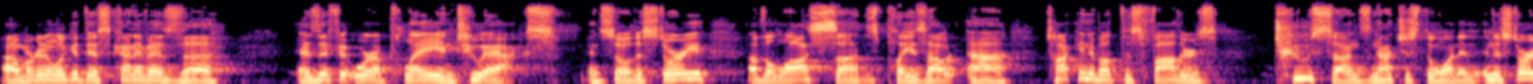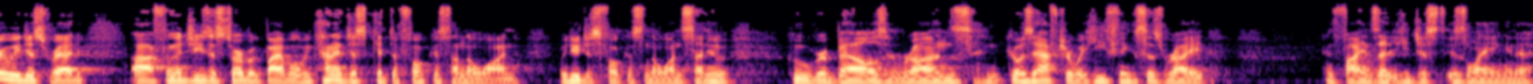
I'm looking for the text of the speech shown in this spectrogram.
Um, we're going to look at this kind of as, uh, as if it were a play in two acts. And so the story of the lost sons plays out uh, talking about this father's two sons, not just the one. And in the story we just read uh, from the Jesus Storybook Bible, we kind of just get to focus on the one. We do just focus on the one son who, who rebels and runs and goes after what he thinks is right and finds that he just is laying in a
